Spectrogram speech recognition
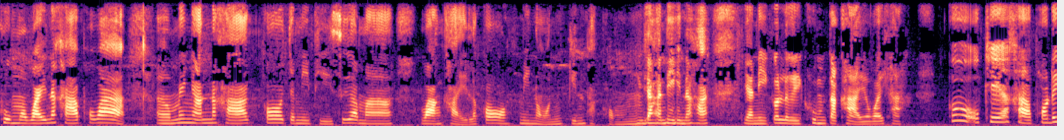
คลุมเอาไว้นะคะ เพราะว่าไม่งั้นนะคะก็จะมีผีเสื้อมาวางไข่แล้วก็มีหนอนกินผักของยานีนะคะ ยานีก็เลยคลุมตะข่ายเอาไว้ค่ะ ก็โอเคค่ะพอได้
